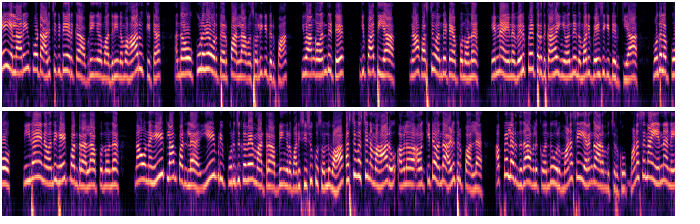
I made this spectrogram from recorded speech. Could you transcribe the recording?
ஏன் எல்லாரையும் போட்டு அடிச்சுக்கிட்டே இருக்க? அப்படிங்கிற மாதிரி நம்ம ஹாரு கிட்ட அந்த கூடவே ஒருத்தர் இருப்பான்ல அவன் சொல்லிக்கிட்டு இருப்பான். இவன் அங்கே வந்துட்டு இங்கே பாத்தியா? நான் ஃபஸ்ட்டு வந்துட்டேன் அப்போனோன்னே என்ன என்னை வெறுப்பேற்றுறதுக்காக இங்கே வந்து இந்த மாதிரி பேசிக்கிட்டு இருக்கியா? முதல்ல போ. நீ தான் என்னை வந்து ஹேட் பண்ணுறல்ல அப்போனோன்னே நான் உன்னை ஹேட்லாம் பண்ணல. ஏன் இப்படி புரிஞ்சுக்கவே மாட்டேன் அப்படிங்கிற மாதிரி சிசுக்கு சொல்லுவா. ஃபர்ஸ்ட் ஃபர்ஸ்ட் நம்ம ஹாரு அவளை அவகிட்ட வந்து அழுதுருப்பான்ல. அப்பையில இருந்து தான் அவளுக்கு வந்து ஒரு மனசே இறங்க ஆரம்பிச்சிருக்கும். மனசுனா என்னன்னே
